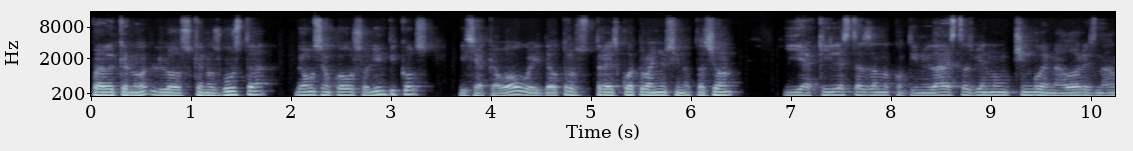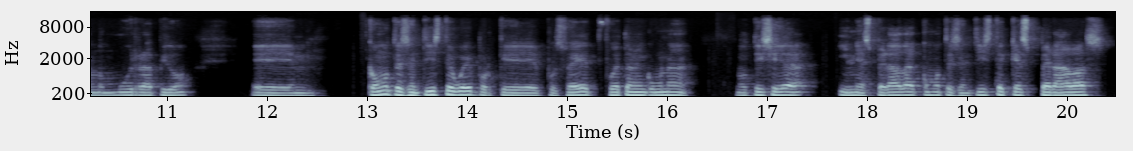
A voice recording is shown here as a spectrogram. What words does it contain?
para que los que nos gusta, vemos en Juegos Olímpicos y se acabó, güey, de otros 3, 4 años sin natación y aquí le estás dando continuidad, estás viendo un chingo de nadadores nadando muy rápido. Em, ¿Cómo te sentiste, güey? Porque pues fue, fue también como una noticia inesperada. ¿Cómo te sentiste? ¿Qué esperabas?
